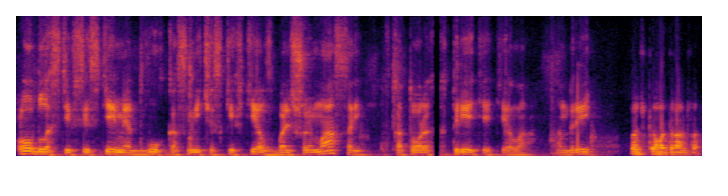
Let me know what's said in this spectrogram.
Области в системе двух космических тел с большой массой, в которых третье тело. Андрей, Точка Лагранжа.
